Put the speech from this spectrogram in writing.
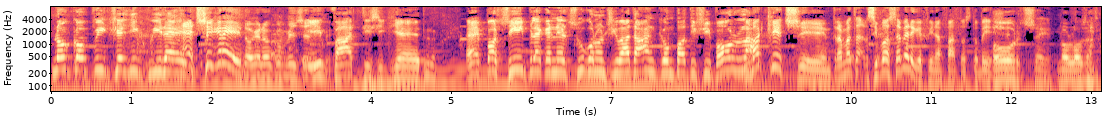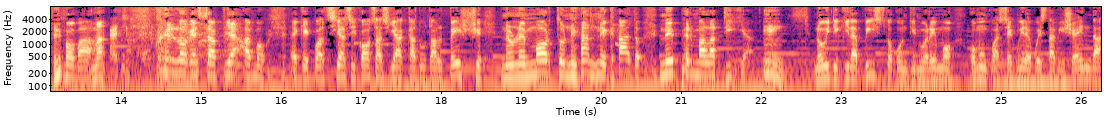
non convince gli inquirenti. Eh, ci credo che non convince Infatti si chiedono: è possibile che nel sugo non ci vada anche un po' di cipolla? Ma che c'entra? Ma ta- si può sapere che fine ha fatto sto pesce? Forse non lo sapremo mai. Ma- Quello che sappiamo è che qualsiasi cosa sia accaduta al pesce non è morto né annegato né per malattia. Noi di chi l'ha visto continueremo comunque a seguire questa vicenda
